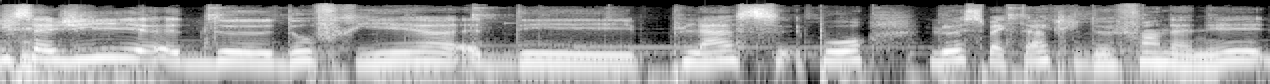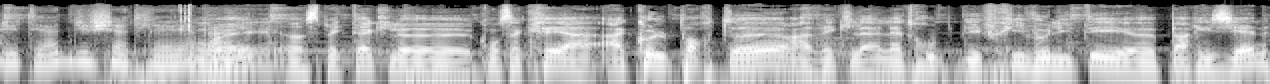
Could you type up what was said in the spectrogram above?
Il s'agit euh, de- d'offrir des places pour le spectacle de fin d'année du théâtre du Châtelet. à Paris. Ouais, un spectacle consacré à, à Cole Porter avec la, la troupe des frivolités parisiennes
